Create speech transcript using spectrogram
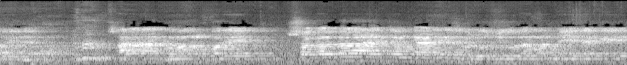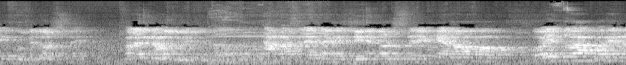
করি না। সারা রাত ঘুমানোর পরে সকালবেলা একজন গাড়ি এসে বলে, হুজুর, আমার মেয়েটাকে ভূতে ধরছে। বলেন না, হুজুর। কেন? ওই দোয়া করে না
